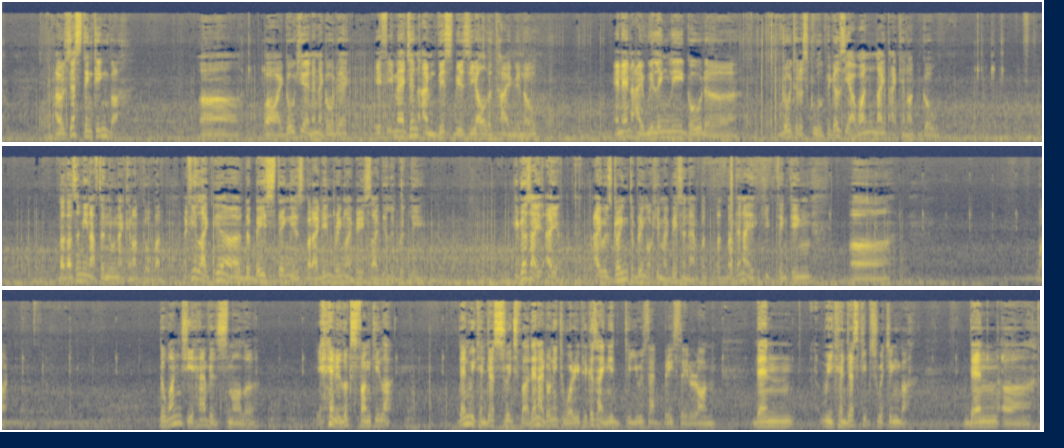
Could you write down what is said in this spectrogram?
I was just thinking, but uh, wow, I go here and then I go there. If imagine I'm this busy all the time, you know, and then I willingly go to go to the school because yeah, one night I cannot go. That doesn't mean afternoon I cannot go, but I feel like yeah, the bass thing is, but I didn't bring my bass like deliberately because I, I I was going to bring okay my bass and amp, but but but then I keep thinking, uh, what? The one she have is smaller, and it looks funky lah. Then we can just switch, but then I don't need to worry because I need to use that bass later on. Then we can just keep switching, but then uh,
